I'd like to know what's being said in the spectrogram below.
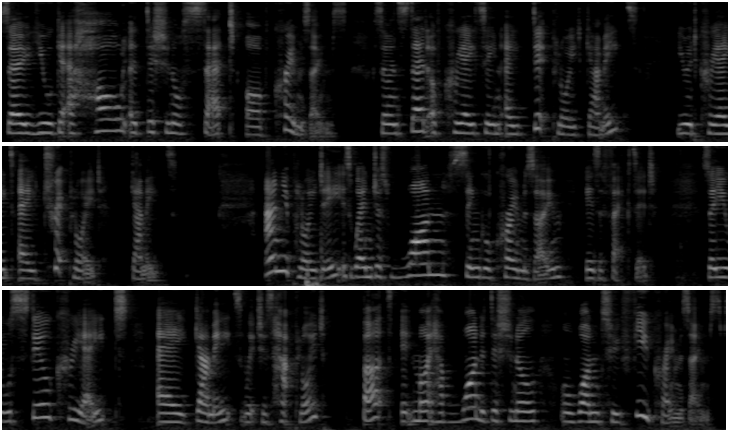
So you will get a whole additional set of chromosomes. So instead of creating a diploid gamete, you would create a triploid gamete. Aneuploidy is when just one single chromosome is affected. So you will still create a gamete which is haploid, but it might have one additional or one too few chromosomes.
